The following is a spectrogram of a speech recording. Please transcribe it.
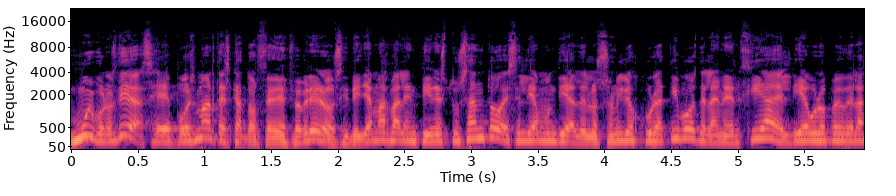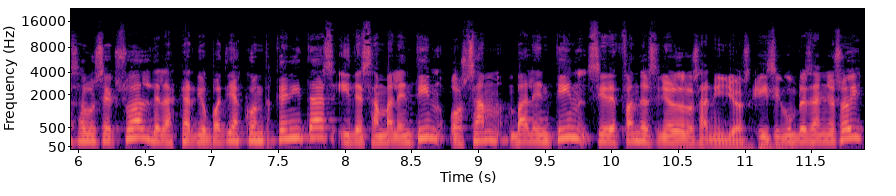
Muy buenos días, eh, pues martes 14 de febrero, si te llamas Valentín es tu santo, es el Día Mundial de los Sonidos Curativos, de la Energía, el Día Europeo de la Salud Sexual, de las Cardiopatías Congénitas y de San Valentín o San Valentín si eres fan del Señor de los Anillos. Y si cumples años hoy,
